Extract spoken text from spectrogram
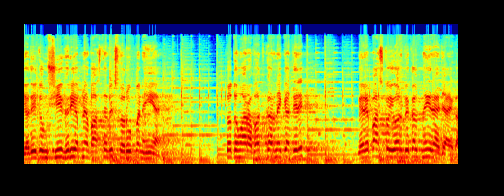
यदि तुम शीघ्र ही अपने वास्तविक स्वरूप में नहीं आए तो तुम्हारा वध करने के अतिरिक्त मेरे पास कोई और विकल्प नहीं रह जाएगा।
